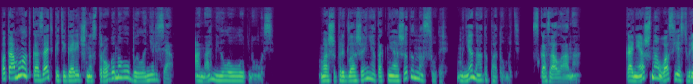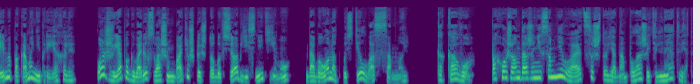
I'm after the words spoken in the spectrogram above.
Потому отказать категорично Строганову было нельзя. Она мило улыбнулась. «Ваше предложение так неожиданно, сударь. Мне надо подумать», — сказала она. «Конечно, у вас есть время, пока мы не приехали. Позже я поговорю с вашим батюшкой, чтобы все объяснить ему, дабы он отпустил вас со мной». «Каково? Похоже, он даже не сомневается, что я дам положительный ответ».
